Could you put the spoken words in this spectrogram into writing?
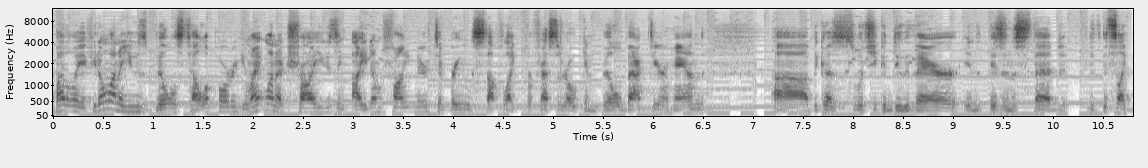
by the way, if you don't want to use Bill's teleporter, you might want to try using Item Finder to bring stuff like Professor Oak and Bill back to your hand. Uh, because what you can do there is instead, it's like,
